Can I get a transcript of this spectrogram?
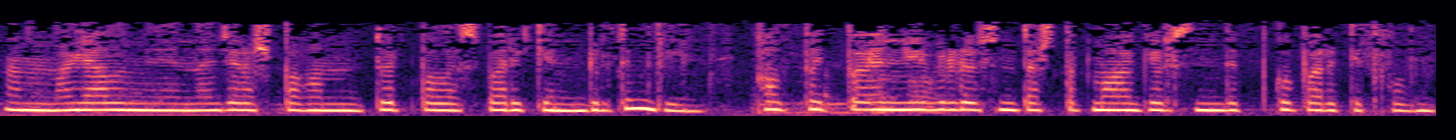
Анан аялы менен ажырашпаган төрт баласы бар экенин билдим кийин. Калп айтпайын үй бүлөсүн таштап мага келсин деп көп аракет кылдым.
